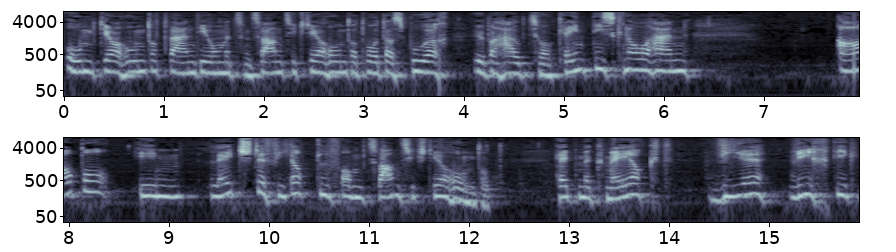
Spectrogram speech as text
um die Jahrhundertwende, um zum 20. Jahrhundert, wo das Buch überhaupt zur Kenntnis genommen haben. Aber im letzten Viertel vom 20. Jahrhundert hat man gemerkt, wie wichtig,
